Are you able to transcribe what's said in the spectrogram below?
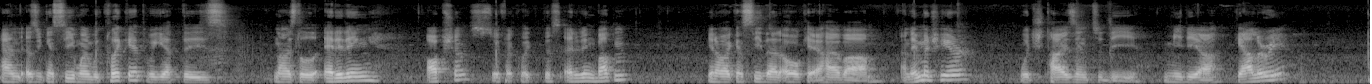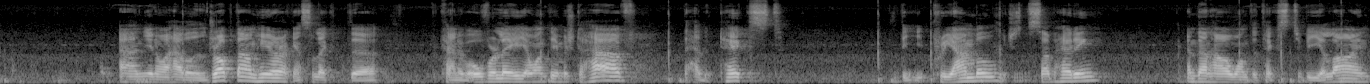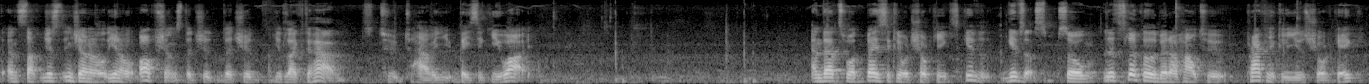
And as you can see, when we click it, we get these nice little editing options. So if I click this editing button, you know, I can see that, oh, okay, I have uh, an image here, which ties into the media gallery. And, you know, I have a little drop down here. I can select the kind of overlay I want the image to have, the header text, the preamble, which is the subheading, and then how I want the text to be aligned and stuff. Just in general, you know, options that you that you you'd like to have to to have a basic UI. And that's what basically what Shortcake give, gives us. So let's look a little bit at how to practically use Shortcake.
